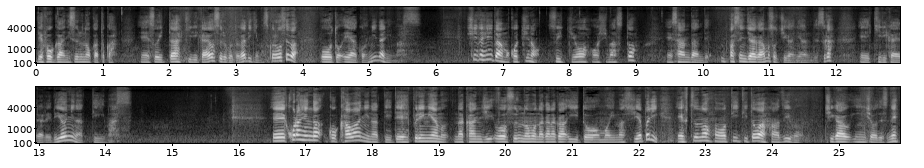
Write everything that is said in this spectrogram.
デフォガーにするのかとか、えーそういった切り替えをすることができます。これを押せばオートエアコンになります。シートヒーターもこっちのスイッチを押しますと、え3段でパッセンジャー側もそっち側にあるんですが、え切り替えられるようになっています。えーここら辺がこう革になっていてプレミアムな感じをするのもなかなかいいと思いますしやっぱり、え普通の TT とは随分違う印象ですね。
